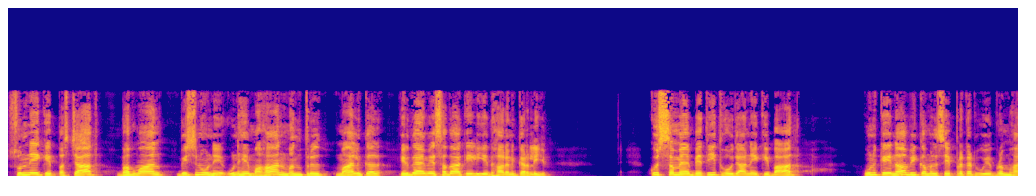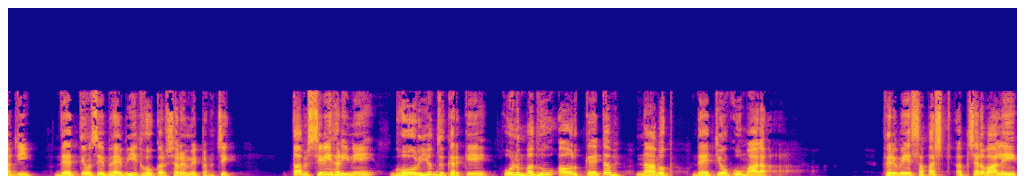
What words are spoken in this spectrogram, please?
सुनने के पश्चात भगवान विष्णु ने उन्हें महान मंत्र मानकर हृदय में सदा के लिए धारण कर लिए। कुछ समय व्यतीत हो जाने के बाद उनके नाभि कमल से प्रकट हुए ब्रह्मा जी दैत्यों से भयभीत होकर शरण में पहुँचे। तब श्रीहरि ने घोर युद्ध करके उन मधु और कैटभ नामक दैत्यों को मारा। फिर वे स्पष्ट अक्षर वाले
